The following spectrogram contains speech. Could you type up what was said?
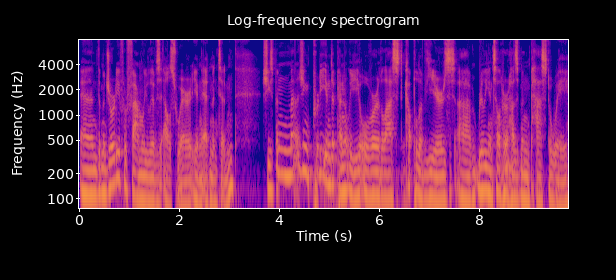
and the majority of her family lives elsewhere in Edmonton. She's been managing pretty independently over the last couple of years, uh, really until her husband passed away.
